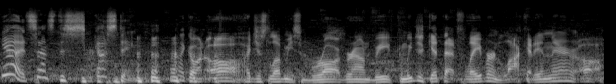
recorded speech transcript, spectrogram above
Yeah, it sounds disgusting. I'm like going, oh, I just love me some raw ground beef. Can we just get that flavor and lock it in there? Oh,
